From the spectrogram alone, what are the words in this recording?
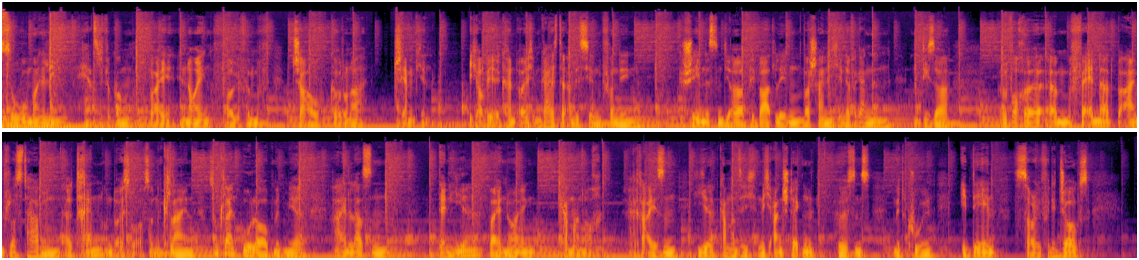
So, meine Lieben, herzlich willkommen bei Annoying Folge 5. Ciao, Corona Champion. Ich hoffe, ihr könnt euch im Geiste ein bisschen von den Geschehnissen, die euer Privatleben wahrscheinlich in der vergangenen, dieser Woche ähm, verändert, beeinflusst haben, äh, trennen und euch so auf so einen kleinen, so einen kleinen Urlaub mit mir einlassen. Denn hier bei Annoying kann man noch reisen. Hier kann man sich nicht anstecken, höchstens mit coolen Ideen. Sorry für die Jokes.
